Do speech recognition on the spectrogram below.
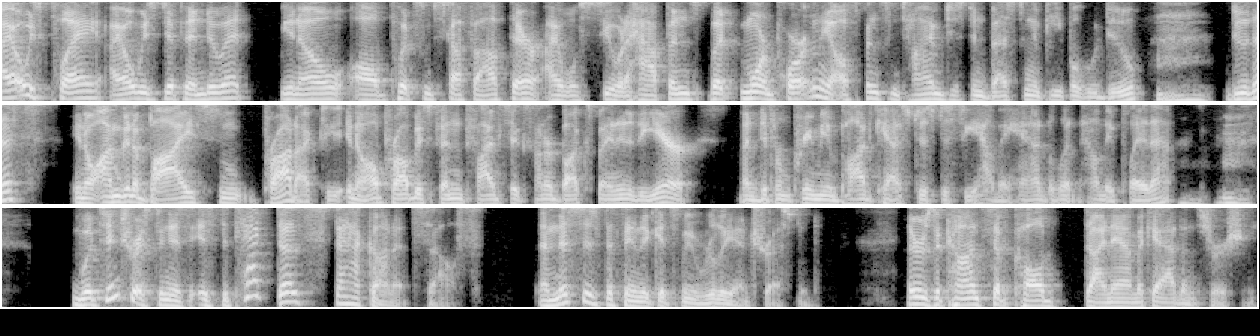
i always play i always dip into it you know i'll put some stuff out there i will see what happens but more importantly i'll spend some time just investing in people who do mm-hmm. do this you know i'm going to buy some product you know i'll probably spend five six hundred bucks by the end of the year on different premium podcasts just to see how they handle it and how they play that. Mm-hmm. What's interesting is, is the tech does stack on itself. And this is the thing that gets me really interested. There's a concept called dynamic ad insertion,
